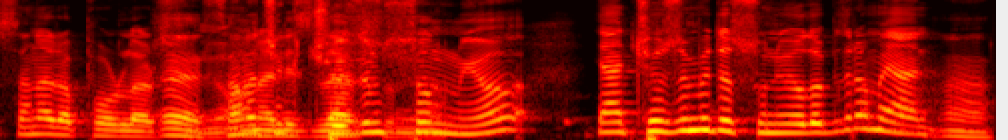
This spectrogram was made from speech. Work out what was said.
sana raporlar sunuyor. Evet, sana çünkü analizler çözüm sunuyor. sunmuyor. Yani çözümü de sunuyor olabilir ama yani Ha,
